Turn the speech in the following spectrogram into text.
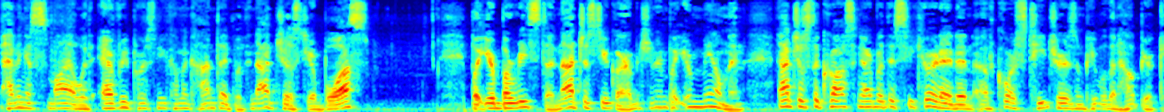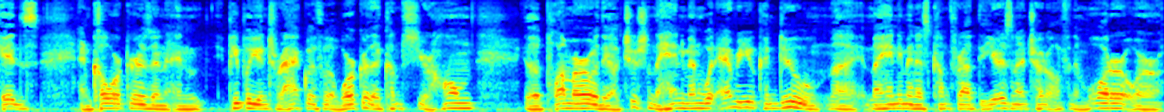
having a smile with every person you come in contact with, not just your boss but your barista, not just your garbage man, but your mailman, not just the crossing guard, but the security, and of course teachers and people that help your kids, and coworkers and and people you interact with, a worker that comes to your home the plumber or the electrician, the handyman, whatever you can do. My, my handyman has come throughout the years and I try to offer them water or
